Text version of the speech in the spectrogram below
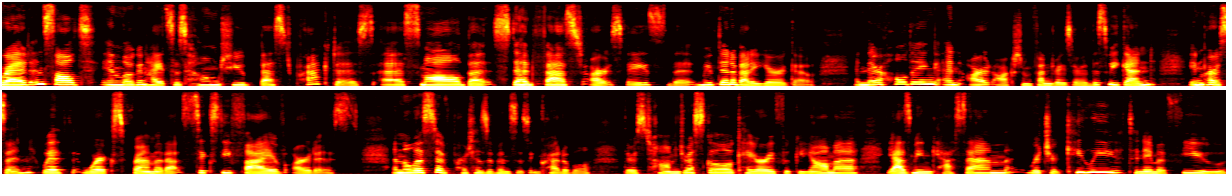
Bread and Salt in Logan Heights is home to Best Practice, a small but steadfast art space that moved in about a year ago. And they're holding an art auction fundraiser this weekend in person with works from about 65 artists. And the list of participants is incredible. There's Tom Driscoll, Kaori Fukuyama, Yasmin Kassem, Richard Keeley, to name a few.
